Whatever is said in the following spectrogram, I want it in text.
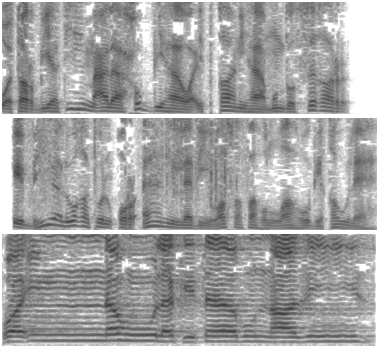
وتربيتهم على حبها وإتقانها منذ الصغر إذ هي لغة القرآن الذي وصفه الله بقوله وإنه لكتاب عزيز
